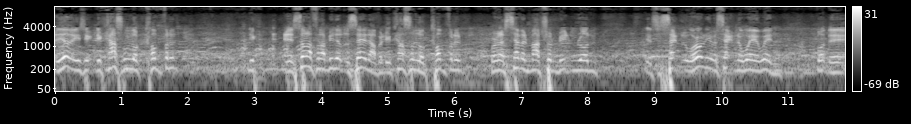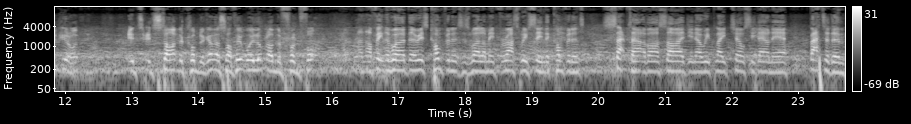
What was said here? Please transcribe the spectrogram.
the other thing is, Newcastle looked confident. it's not often I've been able to say that, but Newcastle looked confident. we're on a seven-match unbeaten run. It's a second. We're only a second away win, but the you know, it's it's starting to come together. So I think we look on the front foot. And I think the word there is confidence as well. I mean, for us, we've seen the confidence sapped out of our side. You know, we played Chelsea down here, battered them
